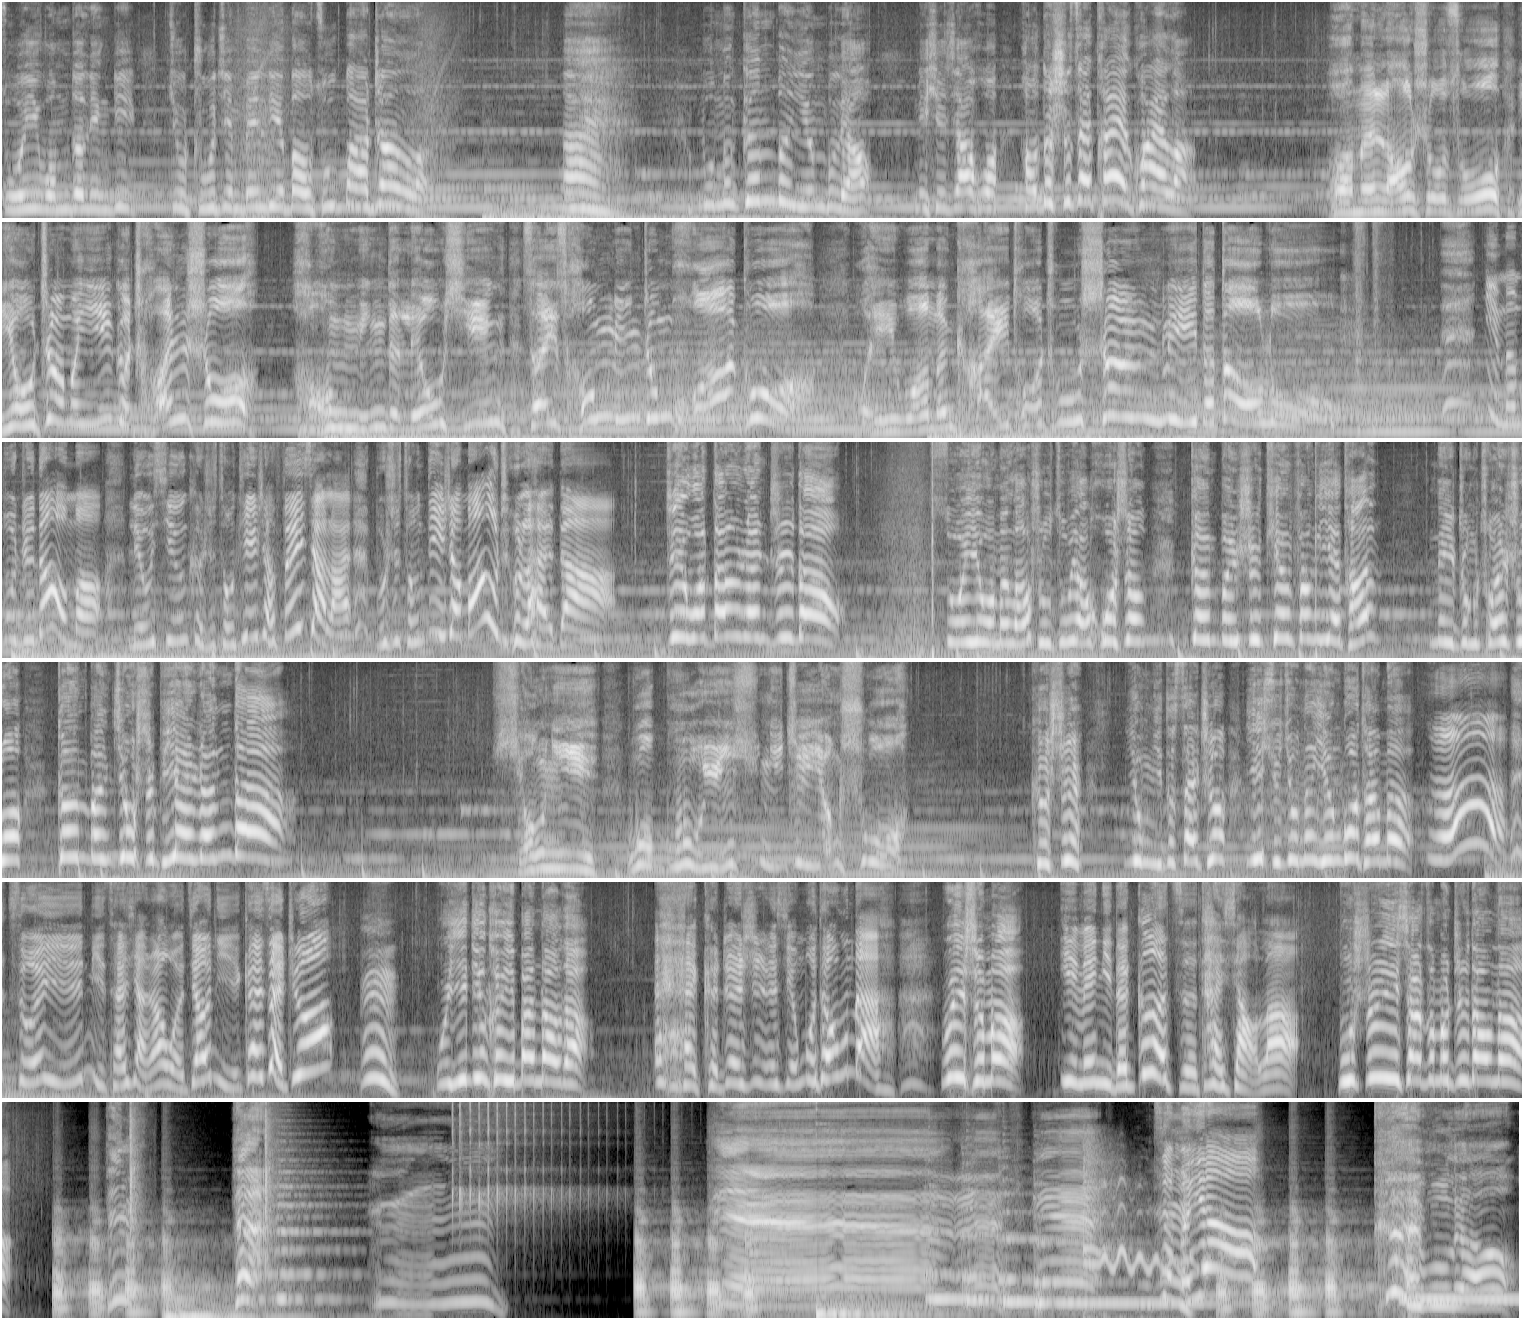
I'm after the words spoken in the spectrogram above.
所以我们的领地就逐渐被猎豹族霸占了。唉，我们根本赢不了，那些家伙跑得实在太快了。我们老鼠族有这么一个传说。轰鸣的流星在丛林中划过，为我们开拓出胜利的道路。你们不知道吗？流星可是从天上飞下来，不是从地上冒出来的。这我当然知道，所以我们老鼠族要获胜，根本是天方夜谭。那种传说根本就是骗人的。小妮，我不允许你这样说。可是。用你的赛车，也许就能赢过他们啊！所以你才想让我教你开赛车？嗯，我一定可以办到的。哎，可这是行不通的。为什么？因为你的个子太小了。不试一下怎么知道呢？嗯，怎么样？开不了。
